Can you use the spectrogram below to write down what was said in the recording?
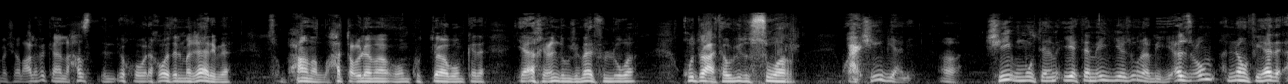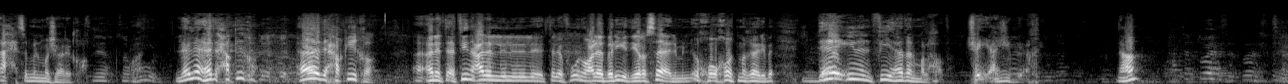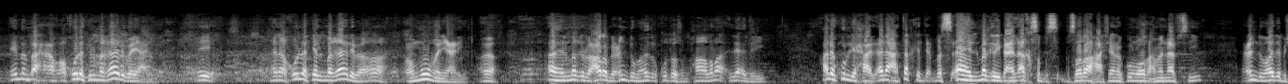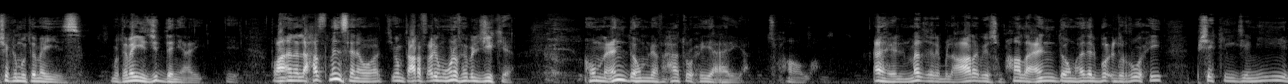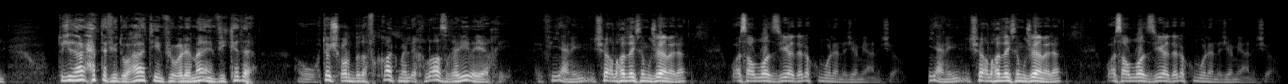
ما شاء الله. على فكرة أنا لاحظت الإخوة والأخوات المغاربة سبحان الله حتى علماءهم كتابهم كذا. يا أخي عندهم جمال في اللغة قدرة على توليد الصور. وعجيب يعني آه شيء متم... يتميزون به. أزعم أنهم في هذا أحسن من المشارقة. لا لا هذه حقيقة هذه حقيقة. أنا تاتيني على ال- ال- التليفون وعلى بريدي رسائل من إخوة وأخوات مغاربة دائما في هذا الملحظ شيء عجيب يا أخي. نعم؟ بح- أقول لك المغاربة يعني. إيه. أنا أقول لك المغاربة آه عموما يعني آه أهل المغرب العربي عندهم هذه القدره سبحان الله لا أدري. على كل حال أنا أعتقد بس أهل المغرب يعني أقصد بص- بصراحة عشان أكون واضح من نفسي عندهم هذا بشكل متميز متميز جدا يعني. طبعا أنا لاحظت من سنوات يوم تعرفت عليهم هنا في بلجيكا هم عندهم نفحات روحية عالية سبحان الله. أهل المغرب العربي سبحان الله عندهم هذا البعد الروحي بشكل جميل. تجد هذا حتى في دعاتهم في علمائهم في كذا وتشعر بدفقات من الإخلاص غريبة يا أخي. في يعني إن شاء الله هذا ليس مجاملة وأسأل الله الزيادة لكم ولنا جميعا إن شاء الله. يعني إن شاء الله هذا ليس مجاملة وأسأل الله الزيادة لكم ولنا جميعا إن شاء الله.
